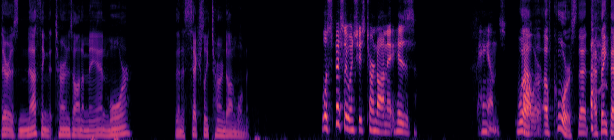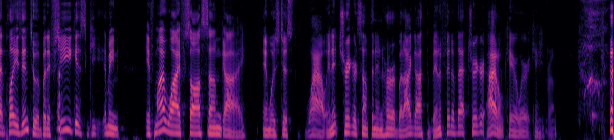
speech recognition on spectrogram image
there is nothing that turns on a man more than a sexually turned on woman. well, especially when she's turned on at his hands. Well, Power. of course, that I think that plays into it. But if she gets, I mean, if my wife saw some guy and was just wow, and it triggered something in her, but I got the benefit of that trigger, I don't care where it came from.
